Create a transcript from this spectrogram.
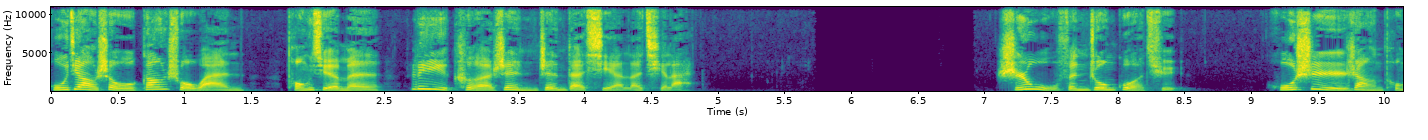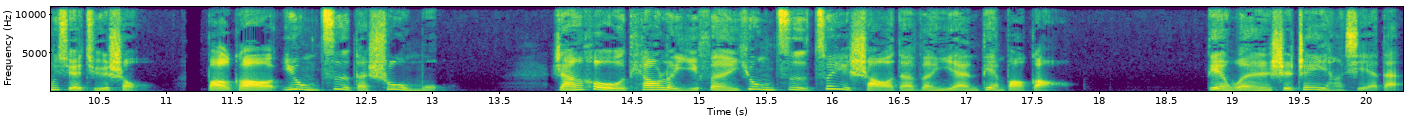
胡教授刚说完，同学们立刻认真的写了起来。十五分钟过去，胡适让同学举手报告用字的数目，然后挑了一份用字最少的文言电报稿。电文是这样写的：“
